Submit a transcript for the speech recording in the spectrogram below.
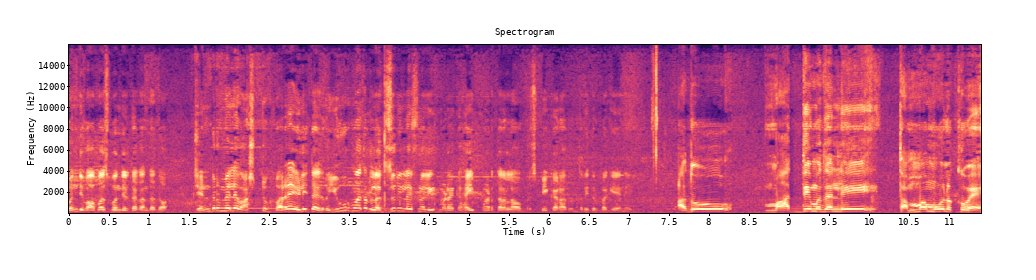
ಬಂದು ವಾಪಸ್ ಬಂದಿರ್ತಕ್ಕಂಥದ್ದು. ಜನರ ಮೇಲೆ ಅಷ್ಟು ಬರ ಎಳಿತಾ ಇದ್ರು. ಇವ್ರು ಮಾತ್ರ ಲಕ್ಸುರಿ ಲೈಫ್ನ ಲೀಡ್ ಮಾಡೋಕ್ಕೆ ಹೈಪ್ ಮಾಡ್ತಾರಲ್ಲ ಒಬ್ಬರು ಸ್ಪೀಕರ್ ಆದಂಥ ಇದ್ರ ಬಗ್ಗೆ ಏನಿದೆ ಅದು ಮಾಧ್ಯಮದಲ್ಲಿ ತಮ್ಮ ಮೂಲಕವೇ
